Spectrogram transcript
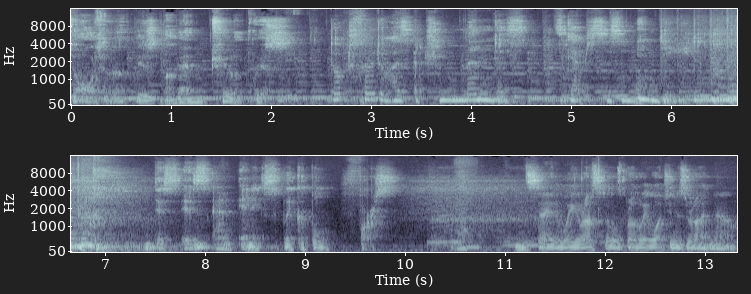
daughter is the ventriloquist. Dr. Fodor has a tremendous skepticism indeed. This is an inexplicable farce. I'd say the wee rascal's probably watching us right now.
